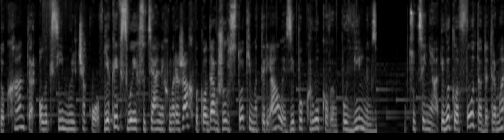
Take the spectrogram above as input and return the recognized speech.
Докхантер Олексій Мильчаков, який в своїх соціальних мережах викладав жорстокі матеріали зі покроковим повільним з цуценят і виклав фото, де тримає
